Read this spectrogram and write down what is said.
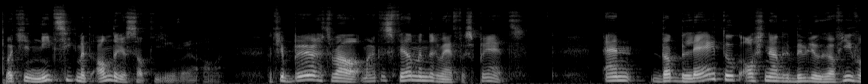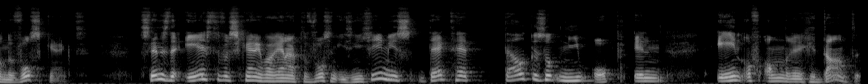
Wat je niet ziet met andere satireverhalen. Het gebeurt wel, maar het is veel minder wijd verspreid. En dat blijkt ook als je naar de bibliografie van de Vos kijkt. Sinds de eerste verschijning van Reinhard de Vos in Isengrimis duikt hij telkens opnieuw op in een of andere gedaante.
